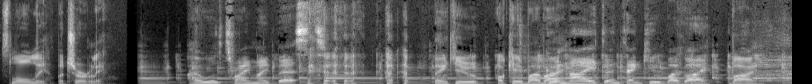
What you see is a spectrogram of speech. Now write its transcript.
slowly but surely. I will try my best. Thank you. Okay, bye bye. Good night and thank you. Bye bye. Bye.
